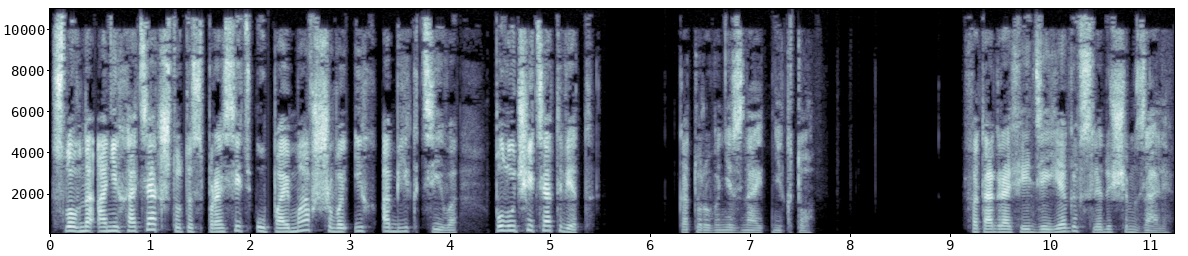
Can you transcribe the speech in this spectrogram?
словно они хотят что-то спросить у поймавшего их объектива, получить ответ, которого не знает никто. Фотографии Диего в следующем зале.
